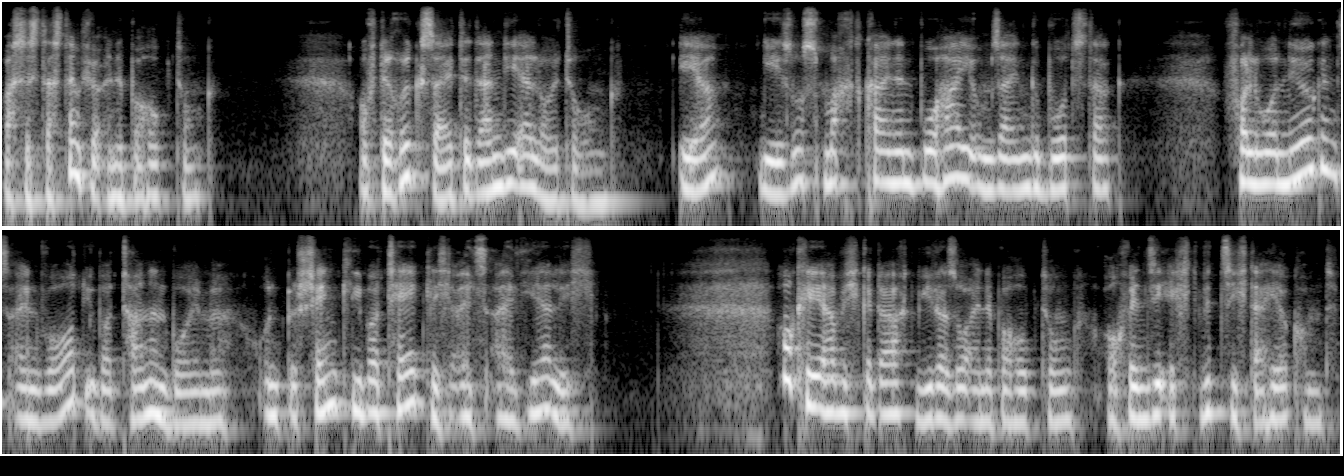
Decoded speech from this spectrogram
was ist das denn für eine Behauptung? Auf der Rückseite dann die Erläuterung. Er, Jesus, macht keinen Bohai um seinen Geburtstag, verlor nirgends ein Wort über Tannenbäume und beschenkt lieber täglich als alljährlich. Okay, habe ich gedacht, wieder so eine Behauptung, auch wenn sie echt witzig daherkommt.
